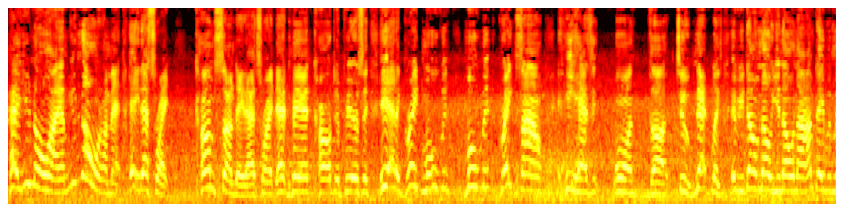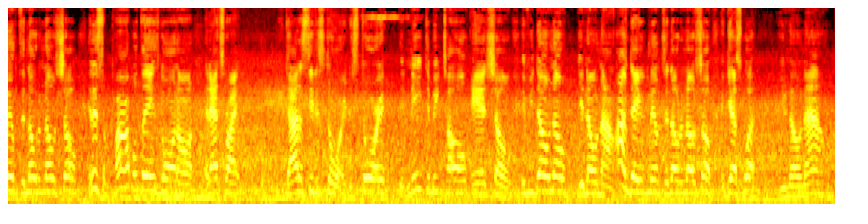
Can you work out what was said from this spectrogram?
Hey, you know who I am. You know where I'm at. Hey, that's right. Come Sunday, that's right. That man, Carlton Pearson, he had a great movement, movement, great sound, and he has it on the tube. Netflix. If you don't know, you know now. I'm David Mims, the Know to Know Show, and there's some powerful things going on, and that's right. You gotta see the story. The story that need to be told and shown. If you don't know, you know now. I'm David Mims, the Know to Know Show, and guess what? You know now.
